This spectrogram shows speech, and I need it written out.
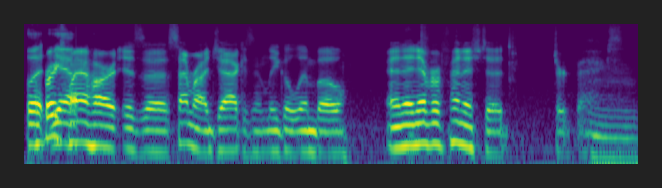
But what breaks yeah, my heart is uh, Samurai Jack is in legal limbo, and they never finished it. Dirtbags. Mm.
